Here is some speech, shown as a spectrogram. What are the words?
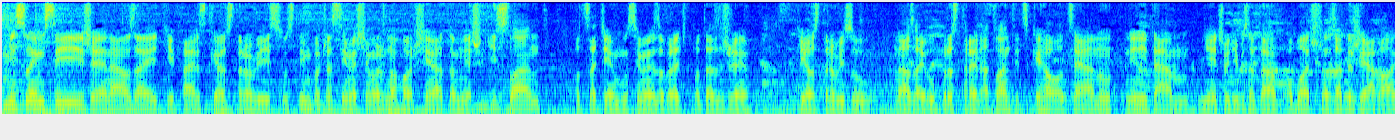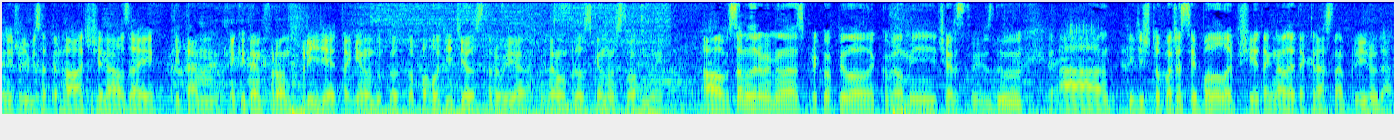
Myslím si, že naozaj tie Fajerské ostrovy sú s tým počasím ešte možno horšie na tom než Island. V podstate musíme zobrať v potaz, že tie ostrovy sú naozaj uprostred Atlantického oceánu. Není tam niečo, kde by sa tá oblačnosť zadržiavala, niečo, kde by sa trhala. Čiže naozaj, keď tam nejaký ten front príde, tak jednoducho to pohltí tie ostrovy a je tam obrovské množstvo hmly. A samozrejme milé nás prekvapilo ako veľmi čerstvý vzduch a keď už to počasie bolo lepšie, tak naozaj tá krásna príroda.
